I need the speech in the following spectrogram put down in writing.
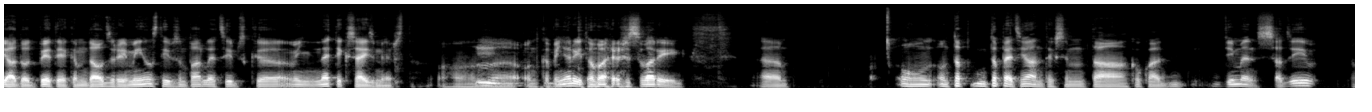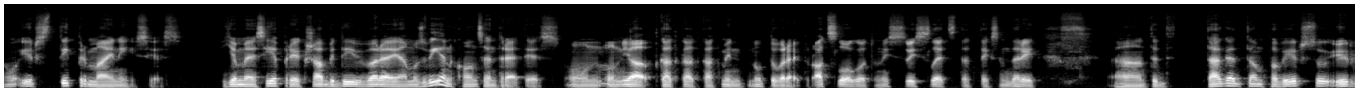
jādod pietiekami daudz arī mīlestības un pārliecības, ka viņi netiks aizmirsti un, mm. uh, un ka viņi arī tomēr ir svarīgi. Uh, un, un tā, tāpēc, jā, nu, teiksim, tā kaut kāda ģimenes sadzīve nu, ir stipri mainījusies. Ja mēs iepriekš abi divi varējām uz vienu koncentrēties, un, un jā, kā, kā, kā min, nu, tu varēji tur atslogot un visas, visas lietas, tad, teiksim, darīt, tad Tagad tam pa virsmu ir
